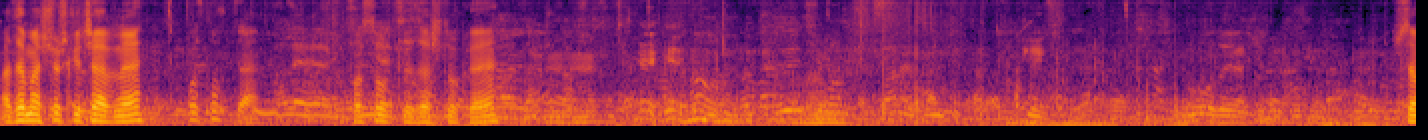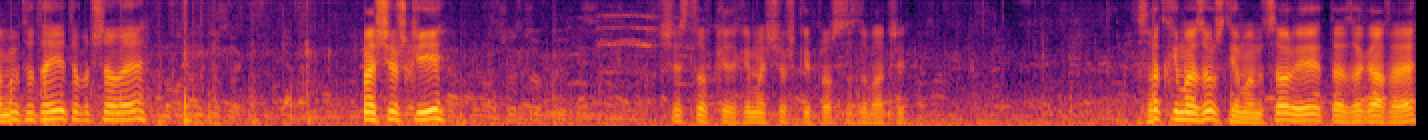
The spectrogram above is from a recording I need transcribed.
A te maściuszki czarne? Po stówce. Po za sztukę. Czy tam tutaj to pocztowe? Maściuszki? Trzy stówki takie maściuszki, proszę zobaczyć. Wywrotki mazurskie mam, sorry, ta zagawę.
